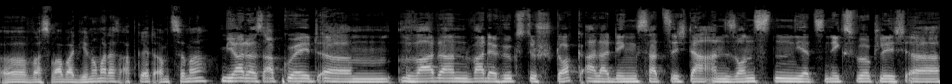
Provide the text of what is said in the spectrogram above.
Äh, was war bei dir nochmal das Upgrade am Zimmer? Ja, das Upgrade ähm, war dann war der höchste Stock. Allerdings hat sich da ansonsten jetzt nichts wirklich äh,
